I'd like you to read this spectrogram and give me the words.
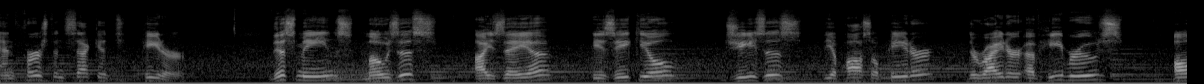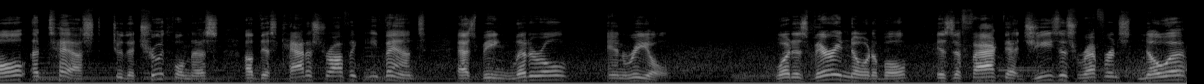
and 1st and 2nd Peter. This means Moses, Isaiah, Ezekiel, Jesus, the Apostle Peter, the writer of Hebrews, all attest to the truthfulness of this catastrophic event as being literal and real. What is very notable is the fact that Jesus referenced Noah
